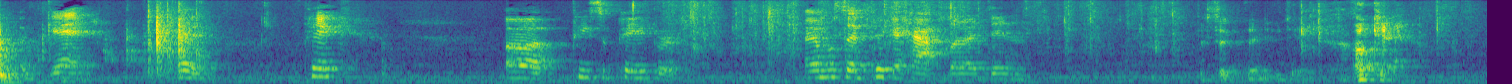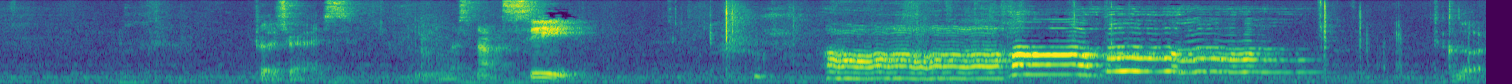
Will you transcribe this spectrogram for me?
Again. Okay. Pick a piece of paper. I almost said pick a hat, but I didn't. Except then you did. Okay. Close your eyes. You must not see. Ah. The glory.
